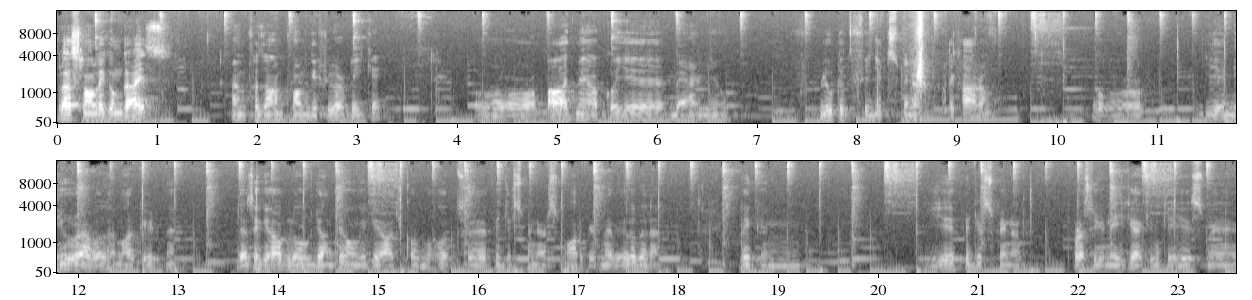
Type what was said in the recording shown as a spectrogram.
ہلو السلام علیکم guys I am Faizan from gift اور پی کے اور آج میں آپ کو یہ brand new Bluetooth fidget spinner دکھا رہا ہوں اور یہ نیو ریول ہے مارکیٹ میں جیسے کہ آپ لوگ جانتے ہوں گے کہ آج کل بہت سے فجٹ اسپنرس مارکیٹ میں اویلیبل ہیں لیکن یہ فجٹ اسپنر تھوڑا سا یونیک ہے کیونکہ یہ اس میں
